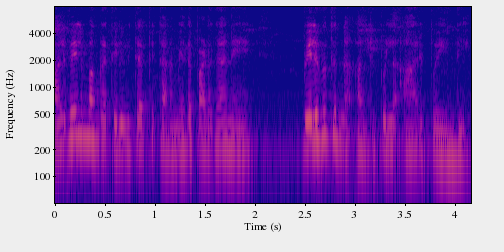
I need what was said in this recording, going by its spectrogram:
అలవేలు మంగ తెలివి తప్పి తన మీద పడగానే వెలుగుతున్న అగ్గిపుల్ల ఆరిపోయింది.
